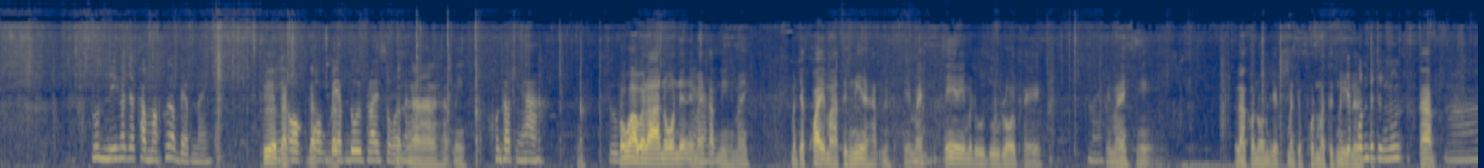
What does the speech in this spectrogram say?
ๆรุ่นนี้เขาจะทำมาเพื่อแบบไหน เพื่อดัดนี่ออกดัดออกแบบโดยพลายสอนดัดนะงาคะนะฮะนี่เขาดัดงาดูเพราะว่าธีเวลาโนนเนี่ยเห็นไหมงาครับนี่เห็นไหมมันจะไขว้มาถึงนี่นะครับนี่เห็นไหมนี่นี่มาดูดูรอยแผลไหนเห็นไหมนี่เวลาเขานอนมันจะมันจะพ้นมาถึงมันนี่จะเลยพ้นไปถึงนู้นครับอืม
